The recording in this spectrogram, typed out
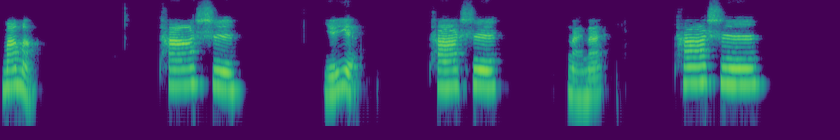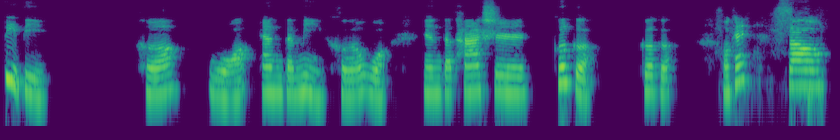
妈妈，他是爷爷，他是奶奶，他是弟弟和我 and me 和我。and 他是哥哥，哥哥。，OK，so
